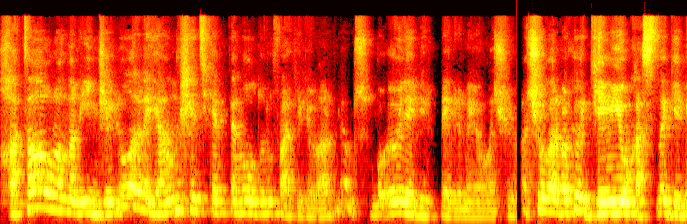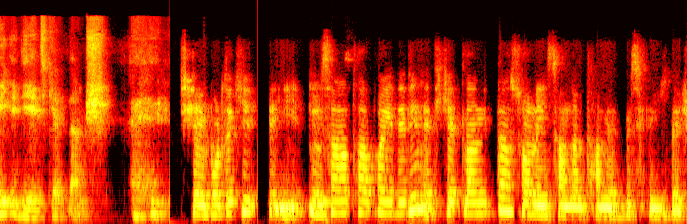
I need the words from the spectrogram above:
hata oranlarını inceliyorlar ve yanlış etiketleme olduğunu fark ediyorlar biliyor musun? Bu öyle bir devrime yol açıyor. Açıyorlar bakıyorlar gemi yok aslında gemi diye etiketlenmiş. Şey buradaki insan hata payı dediğin etiketlendikten sonra insanların tahmin etmesiyle yüzleş.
